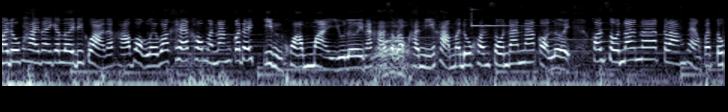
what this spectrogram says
มาดูภายในกันเลยดีกว่านะคะ บอกเลยว่าแค่เข้ามานั่งก็ได้กลิ่นความใหม่อยู่เลยนะคะสำหรับคันนี้ค่ะ มาดูคอนโซลด้านหน้าก่อนเลย คอนโซลด้านหน้ากลางแผงประตู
